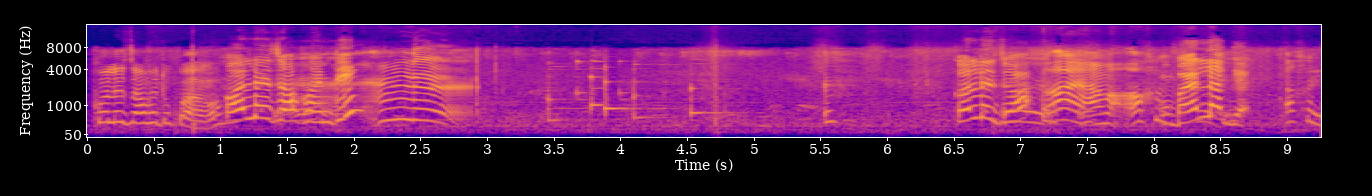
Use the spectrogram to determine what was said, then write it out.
কলে যাওঁ সেইটো কোৱা কলে যাওঁ ভণ্টি Ah, mobil lagi. Okey.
